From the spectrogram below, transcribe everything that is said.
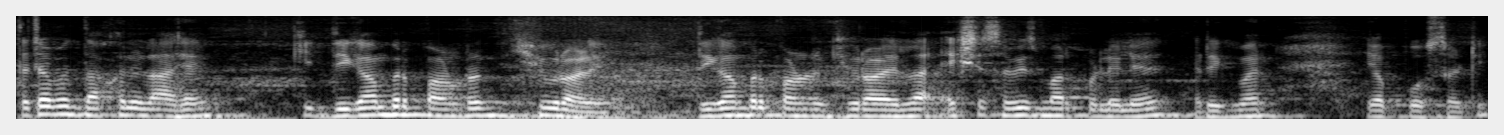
त्याच्यामध्ये दाखवलेलं आहे की दिगांबर पांडुरंग हिवराळे दिगांबर पांडुरंग हिवराळेला एकशे सव्वीस मार्क पडलेले आहे रिगमॅन या पोस्टसाठी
